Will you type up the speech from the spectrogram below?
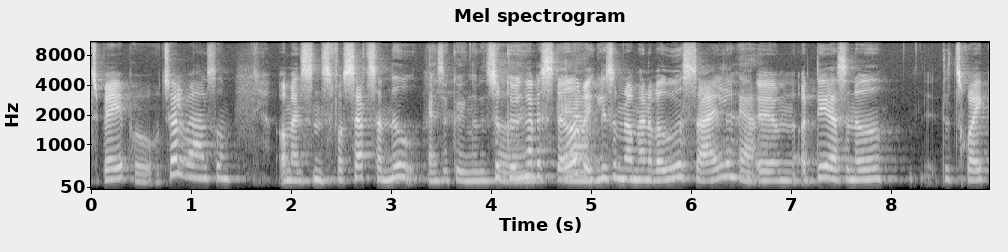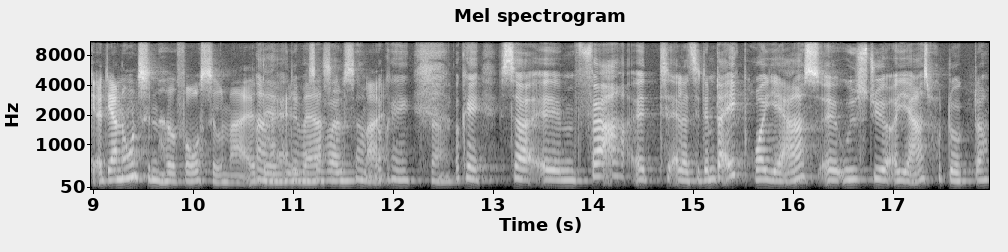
tilbage på hotelværelset, og man sådan får sat sig ned, ja, så gynger det så stadig. gynger det stadigvæk, ja. ligesom når man har været ude at sejle. Ja. Øhm, og det er altså noget, det tror jeg ikke, at jeg nogensinde havde forestillet mig, at Nej, det ville det var være så voldsomt. sådan. Okay. Så. Okay, så øhm, før, at, eller til dem, der ikke bruger jeres øh, udstyr og jeres produkter,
